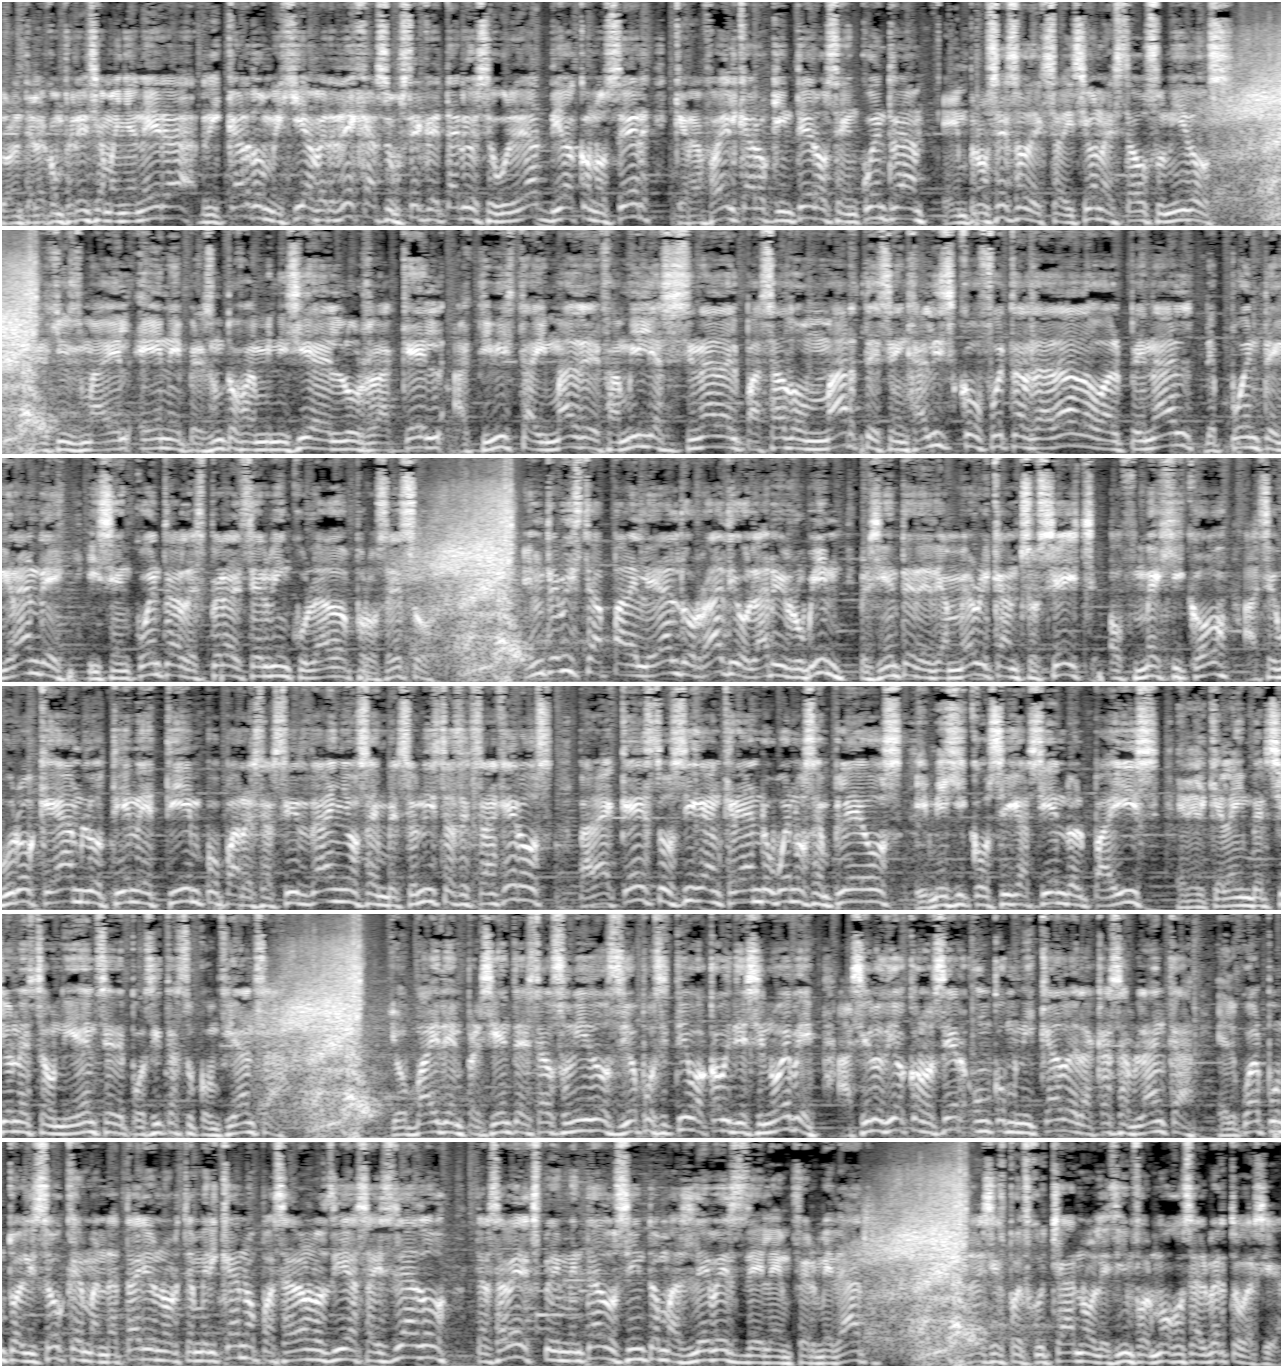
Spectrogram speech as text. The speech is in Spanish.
Durante la conferencia mañanera, Ricardo Mejía Verdeja, subsecretario de Seguridad, dio a conocer que Rafael Caro Quintero se encuentra en proceso de extradición a Estados Unidos. Sergio Ismael N., presunto feminicida de Luz Raquel, activista y madre de familia asesinada el pasado martes en Jalisco, fue trasladado al penal de Puente Grande y se encuentra a la espera de ser vinculado a proceso. En entrevista para el Heraldo Radio, Larry Rubin, presidente de The American Association of México, aseguró que AMLO tiene tiempo para resarcir daños a inversionistas extranjeros para que estos sigan creando buenos empleos y México siga siendo el país en el que la inversión estadounidense deposita su confianza. Joe Biden, presidente de Estados Unidos, dio positivo a COVID-19. Así lo dio a conocer un comunicado de la Casa Blanca, el cual puntualizó que el mandatario norteamericano pasará unos días aislado tras haber experimentado síntomas leves de la enfermedad. Gracias por escucharnos, les informó José Alberto García.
